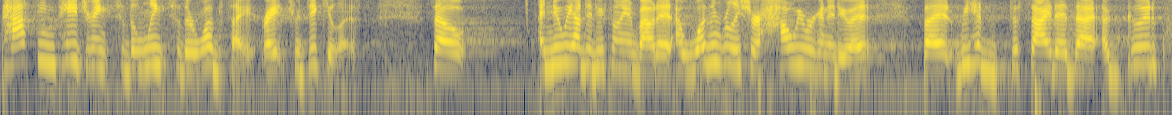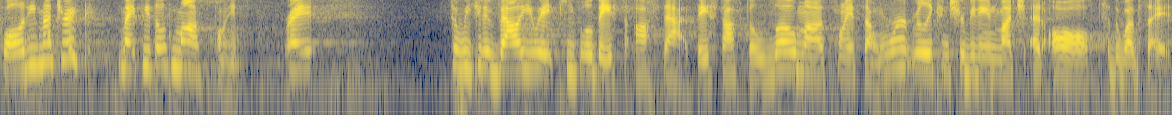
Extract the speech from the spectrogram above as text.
Passing PageRank to the link to their website, right? It's ridiculous. So I knew we had to do something about it. I wasn't really sure how we were going to do it, but we had decided that a good quality metric might be those Moz points, right? So we could evaluate people based off that, based off the low Moz points that weren't really contributing much at all to the website.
